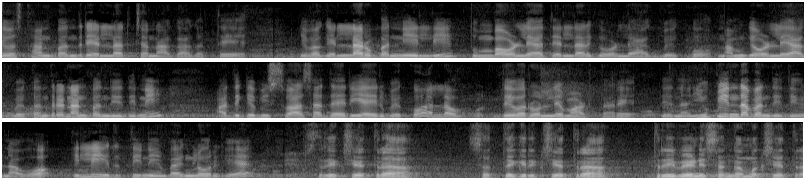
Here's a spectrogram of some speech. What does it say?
ದೇವಸ್ಥಾನ ಬಂದರೆ ಎಲ್ಲರೂ ಚೆನ್ನಾಗಾಗತ್ತೆ. ಇವಾಗ ಎಲ್ಲರೂ ಬನ್ನಿ ಇಲ್ಲಿ. ತುಂಬ ಒಳ್ಳೆ ಅದು ಎಲ್ಲರಿಗೂ ಒಳ್ಳೆ ಆಗಬೇಕು. ನಮಗೆ ಒಳ್ಳೆ ಆಗಬೇಕಂದ್ರೆ ನಾನು ಬಂದಿದ್ದೀನಿ. ಅದಕ್ಕೆ ವಿಶ್ವಾಸ, ಧೈರ್ಯ ಇರಬೇಕು. ಅಲ್ಲ, ದೇವರು ಒಳ್ಳೆ ಮಾಡ್ತಾರೆ. ಯು ಪಿಯಿಂದ ಬಂದಿದ್ದೀವಿ ನಾವು. ಇಲ್ಲಿ ಇರ್ತೀನಿ ಬೆಂಗಳೂರಿಗೆ. ಶ್ರೀ ಕ್ಷೇತ್ರ, ಸತ್ಯಗಿರಿ ಕ್ಷೇತ್ರ, ತ್ರಿವೇಣಿ ಸಂಗಮ ಕ್ಷೇತ್ರ.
